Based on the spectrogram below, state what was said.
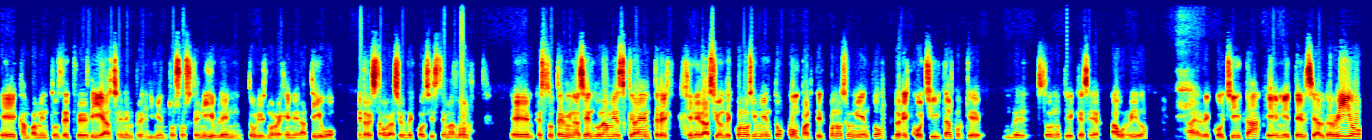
eh, campamentos de tres días en emprendimiento sostenible, en turismo regenerativo, en restauración de ecosistemas. Bueno, eh, esto termina siendo una mezcla entre generación de conocimiento, compartir conocimiento, recochita, porque hombre, esto no tiene que ser aburrido, Hay recochita, eh, meterse al río,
